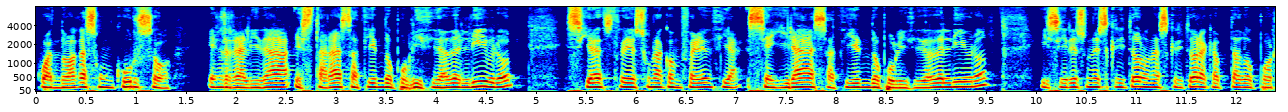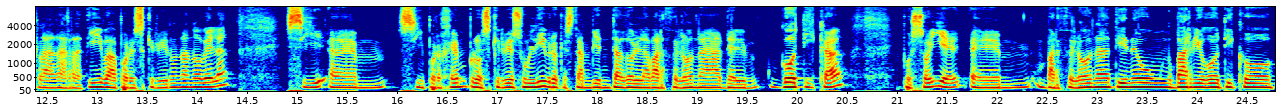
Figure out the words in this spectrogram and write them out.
cuando hagas un curso en realidad estarás haciendo publicidad del libro. Si haces una conferencia, seguirás haciendo publicidad del libro. Y si eres un escritor una escritora que ha optado por la narrativa, por escribir una novela, si, em, si por ejemplo escribes un libro que está ambientado en la Barcelona del gótica, pues oye, em, Barcelona tiene un barrio gótico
